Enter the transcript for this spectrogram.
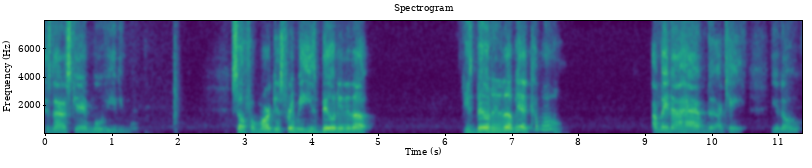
It's not a scary movie anymore. So for Marcus Freeman, he's building it up. He's building it up. Yeah, come on. I may not have the, I can't, you know,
